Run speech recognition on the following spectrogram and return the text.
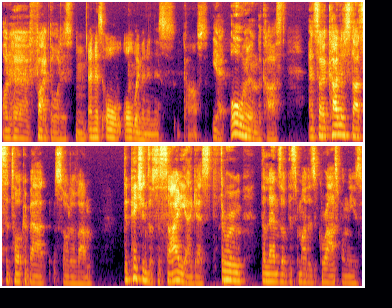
on her five daughters. Mm. And it's all all women in this cast. Yeah, all women in the cast, and so it kind of starts to talk about sort of um, depictions of society, I guess, through the lens of this mother's grasp on these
